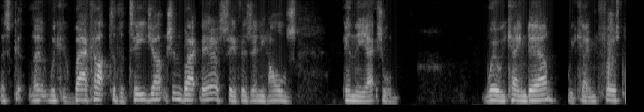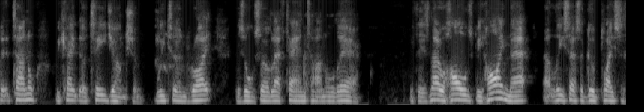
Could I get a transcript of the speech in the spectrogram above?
Let's get, let, we could back up to the T junction back there, see if there's any holes in the actual where we came down. We came first bit of tunnel. We came to a T junction. We turned right. There's also a left hand tunnel there. If there's no holes behind that, at least that's a good place to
